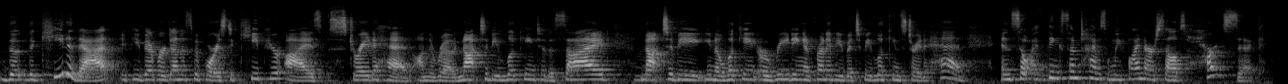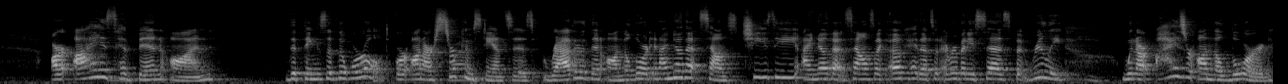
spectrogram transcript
the, the key to that, if you've ever done this before, is to keep your eyes straight ahead on the road, not to be looking to the side, mm-hmm. not to be, you know, looking or reading in front of you, but to be looking straight ahead. And so I think sometimes when we find ourselves heartsick, our eyes have been on the things of the world or on our circumstances rather than on the Lord. And I know that sounds cheesy. I know that sounds like, okay, that's what everybody says. But really, when our eyes are on the Lord,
